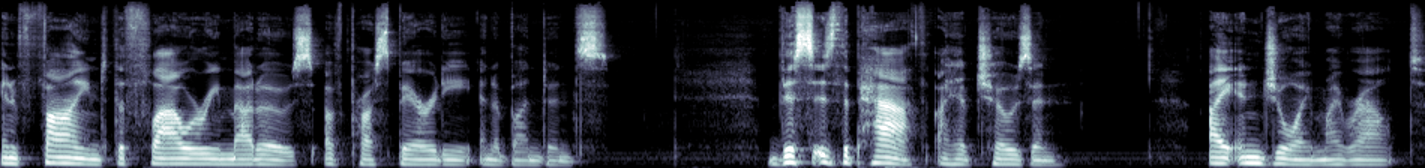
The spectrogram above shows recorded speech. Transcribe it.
and find the flowery meadows of prosperity and abundance. This is the path I have chosen. I enjoy my route.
